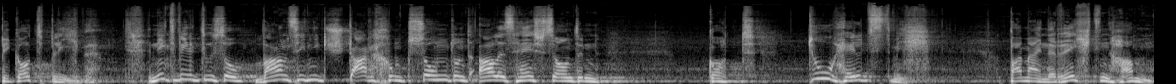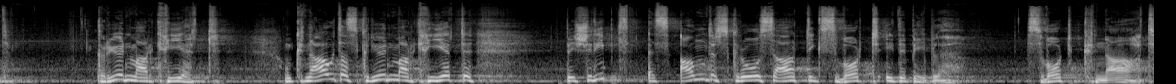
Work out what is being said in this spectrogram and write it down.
bei Gott bleiben. Nicht, weil du so wahnsinnig stark und gesund und alles hast, sondern Gott, du hältst mich bei meiner rechten Hand, grün markiert. Und genau das grün markierte beschreibt ein anderes großartiges Wort in der Bibel. Das Wort Gnade.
